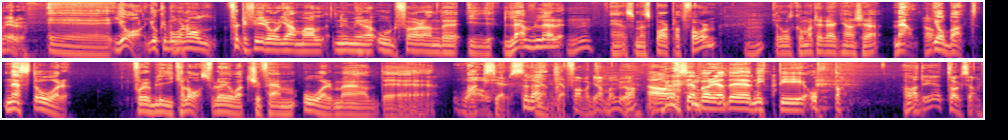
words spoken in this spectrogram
vem är du? Eh, ja, Jocke Bornold, 44 år gammal, numera ordförande i Levler mm. eh, som en sparplattform. Mm. Kan återkomma till det kanske. Men ja. jobbat nästa år får det bli kalas, för du har jobbat 25 år med eh, wow. aktier. Sådär. Egentligen. Fan vad gammal du är. Ja, så jag började 98. Ja. ja, det är ett tag sedan.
